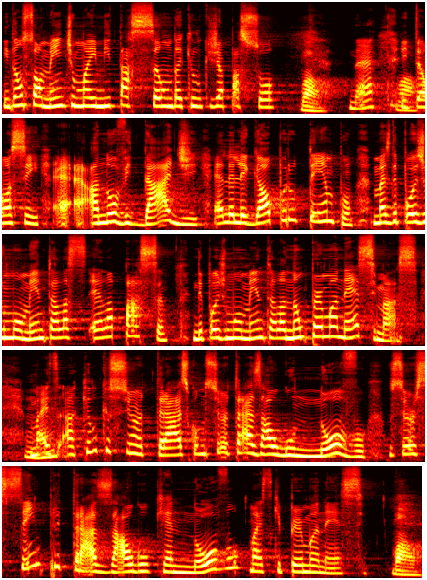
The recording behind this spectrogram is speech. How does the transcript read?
e não somente uma imitação daquilo que já passou. Uau. Né? Então, assim, é, a novidade, ela é legal por um tempo, mas depois de um momento ela, ela passa. Depois de um momento ela não permanece mais. Uhum. Mas aquilo que o Senhor traz, quando o Senhor traz algo novo, o Senhor sempre traz algo que é novo, mas que permanece. Uau.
